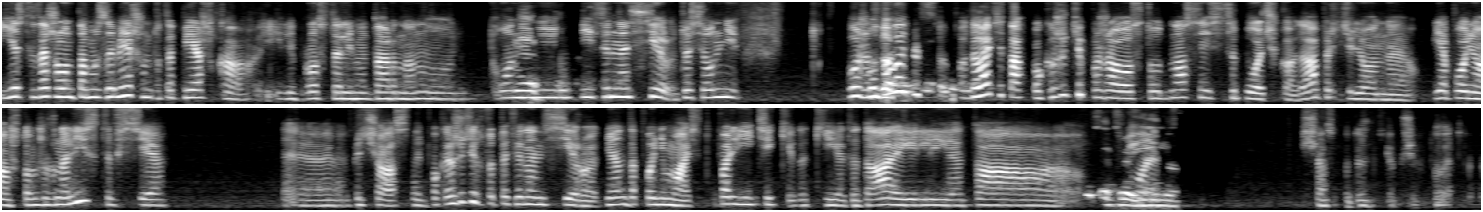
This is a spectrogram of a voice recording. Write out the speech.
если даже он там и замешан, то это пешка или просто элементарно, ну, он не, не финансирует. То есть он не... Боже, Ну что да. давайте так, покажите, пожалуйста, вот у нас есть цепочка, да, определенная. Я поняла, что там журналисты все э, причастны. Покажите, кто-то финансирует. Мне надо понимать, это политики какие-то, да, или это... Це країна. Сейчас, подождите, вообще, кто это?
